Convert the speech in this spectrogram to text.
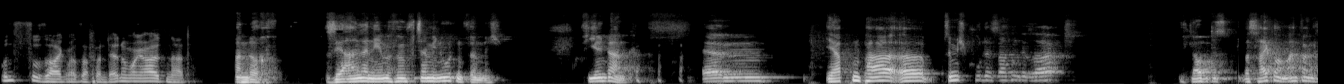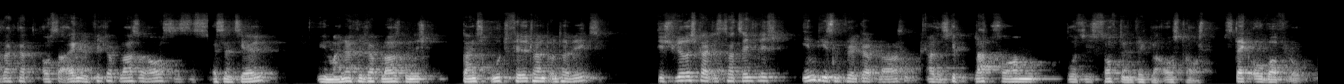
uns zu sagen, was er von der Nummer gehalten hat. Waren doch sehr angenehme 15 Minuten für mich. Vielen Dank. ähm, ihr habt ein paar äh, ziemlich coole Sachen gesagt. Ich glaube, das, was Heiko am Anfang gesagt hat, aus der eigenen Filterblase raus, das ist essentiell. In meiner Filterblase bin ich ganz gut filternd unterwegs. Die Schwierigkeit ist tatsächlich in diesen Filterblasen, also es gibt Plattformen, wo sich Softwareentwickler austauschen. Stack Overflow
